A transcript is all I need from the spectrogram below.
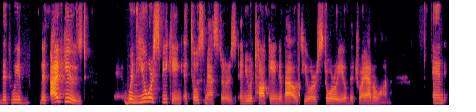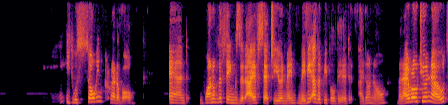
that we've that i've used. When you were speaking at toastmasters and you were talking about your story of the triathlon and it was so incredible and one of the things that i have said to you and maybe, maybe other people did i don't know but i wrote you a note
